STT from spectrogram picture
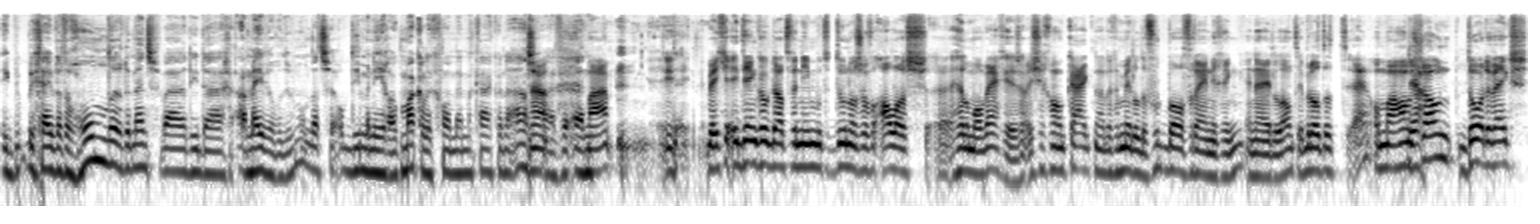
ik begreep dat er honderden mensen waren die daar aan mee wilden doen. Omdat ze op die manier ook makkelijk gewoon bij elkaar kunnen aanschrijven. Ja, en maar weet je, ik denk ook dat we niet moeten doen alsof alles uh, helemaal weg is. Als je gewoon kijkt naar de gemiddelde voetbalvereniging in Nederland. Ik bedoel, dat, hè, om maar gewoon ja. zo'n door de weeks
